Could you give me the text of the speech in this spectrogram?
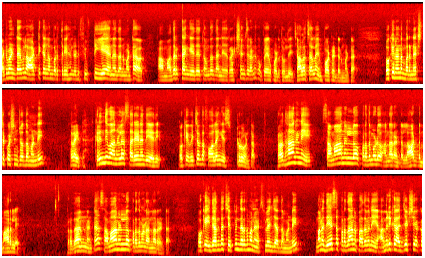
అటువంటి టైంలో article number three hundred fifty A అనేది అనమాట ఆ మదర్ టంగ్ ఏదైతే ఉందో దాన్ని రక్షించడానికి ఉపయోగపడుతుంది. చాలా చాలా ఇంపార్టెంట్ అనమాట ఓకేనండి మరి నెక్స్ట్ క్వశ్చన్ చూద్దామండి. రైట్. క్రింది వానిలో సరైనది ఏది? Okay which of the following is true అంట. ప్రధానిని సమానుల్లో ప్రథముడు అన్నారంట లార్డ్ మార్లే. ప్రధాని అంట సమానుల్లో ప్రథముడు అన్నారంట. ఓకే ఇదంతా చెప్పిన తర్వాత మనం ఎక్స్ప్లెయిన్ చేద్దామండి. మన దేశ ప్రధాన పదవిని అమెరికా అధ్యక్ష యొక్క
